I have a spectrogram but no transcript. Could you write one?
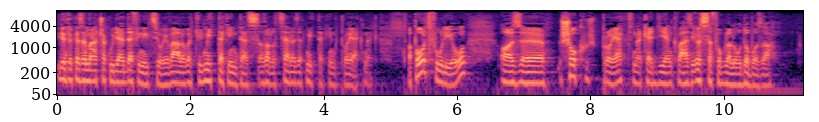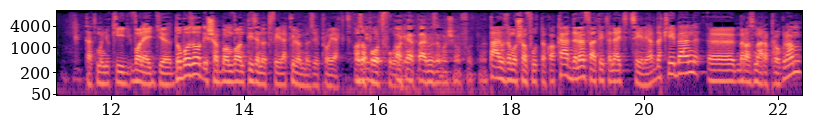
Idéntől kezdve már csak ugye definíciója válogatja, hogy mit tekintesz az adott szervezet, mit tekint projektnek. A portfólió az sok projektnek egy ilyen kvázi összefoglaló doboza. Tehát mondjuk így van egy dobozod, és abban van 15 féle különböző projekt. Az a portfólió. Akár párhuzamosan futnak. Párhuzamosan futnak akár, de nem feltétlen egy cél érdekében, mert az már a program.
